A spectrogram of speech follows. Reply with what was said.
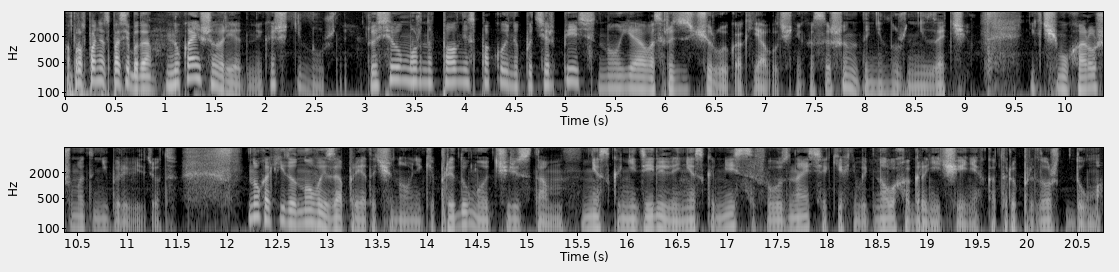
Вопрос понятен, спасибо, да. Ну, конечно, вредный, конечно, ненужный. То есть его можно вполне спокойно потерпеть, но я вас разочарую, как яблочника. Совершенно это не нужно ни зачем. Ни к чему хорошему это не приведет. Ну, какие-то новые запреты чиновники придумают через там несколько недель или несколько месяцев, и узнаете о каких-нибудь новых ограничениях, которые предложит Дума.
